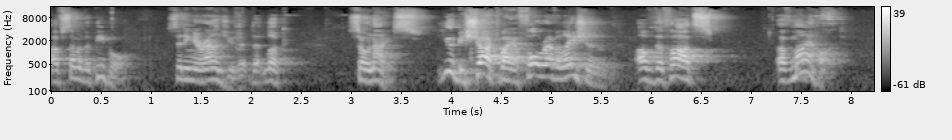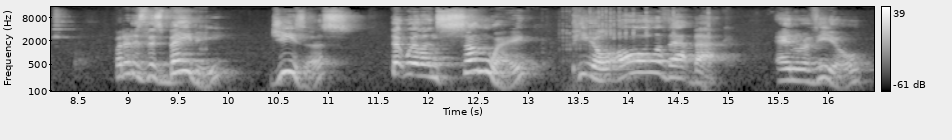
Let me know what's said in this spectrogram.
of some of the people sitting around you that, that look so nice. You would be shocked by a full revelation of the thoughts of my heart. But it is this baby, Jesus, that will in some way peel all of that back and reveal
